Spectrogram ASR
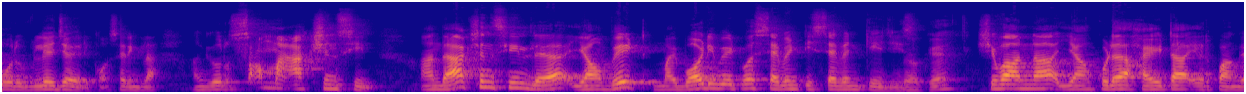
ஒரு வில்லேஜா இருக்கும் சரிங்களா? அங்க ஒரு செம்ம ஆக்ஷன் சீன் அந்த ஆக்ஷன் சீன்ல என் weight my body weight was seventy seven kgs okay Siva அண்ணா என் கூட ஹைட்டா இருப்பாங்க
